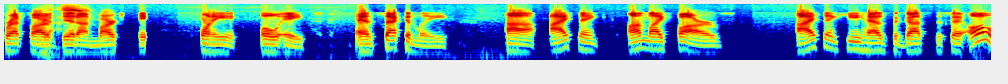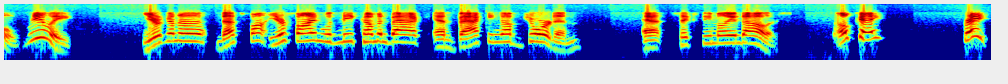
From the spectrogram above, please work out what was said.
Brett Favre Yes. did on March 8, 2008. And secondly, uh, I think, unlike Favre, I think he has the guts to say, "Oh, really? You're gonna? That's fine. You're fine with me coming back and backing up Jordan at sixty million dollars? Okay, great.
